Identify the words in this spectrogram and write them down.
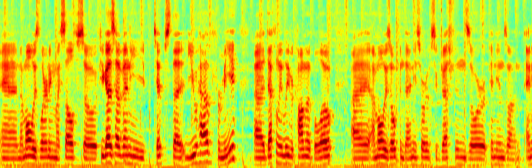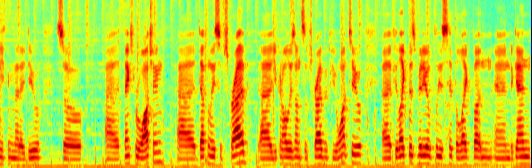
And I'm always learning myself, so if you guys have any tips that you have for me, uh, definitely leave a comment below. I, I'm always open to any sort of suggestions or opinions on anything that I do. So uh, thanks for watching. Uh, definitely subscribe. Uh, you can always unsubscribe if you want to. Uh, if you like this video, please hit the like button. And again,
